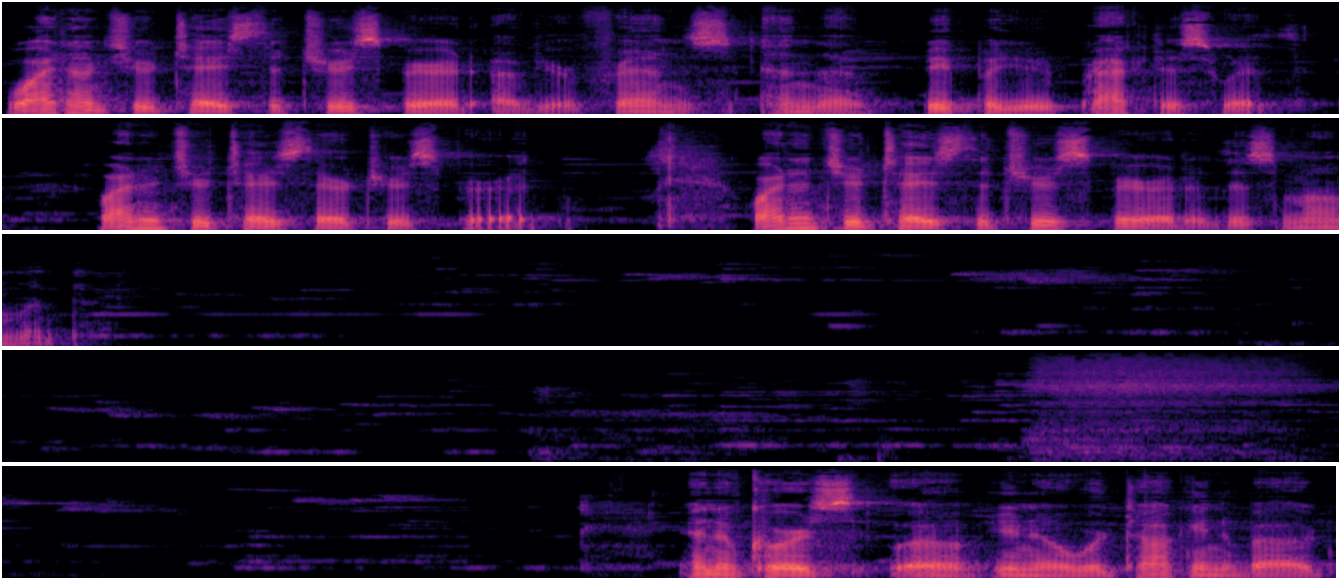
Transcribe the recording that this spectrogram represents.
Why don't you taste the true spirit of your friends and the people you practice with? Why don't you taste their true spirit? Why don't you taste the true spirit of this moment? And of course, uh, you know, we're talking about,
